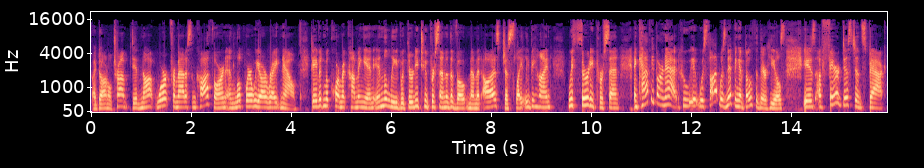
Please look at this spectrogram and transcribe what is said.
by Donald Trump did not work for Madison Cawthorn, and look where we are right now. David McCormick coming in in the lead with 32% of the vote. Mehmet Oz just slightly behind with 30%. And Kathy Barnette, who it was thought was nipping at both of their heels, is a fair distance back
